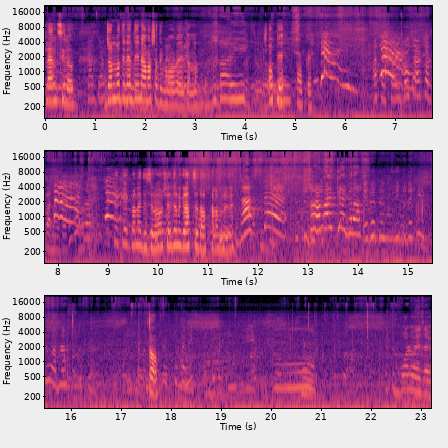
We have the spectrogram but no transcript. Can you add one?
প্ল্যান ছিল। জন্মদিনের দিন আমার সাথে ঘুমাবে এই জন্য। ওকে ওকে আচ্ছা কেক বানাই দিছিল সেই জন্য গ্রাচ্ছে দাও খালামুনিরে। একটু দেখি একটু আমরা তো। একটু বড় হয়ে যাবে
